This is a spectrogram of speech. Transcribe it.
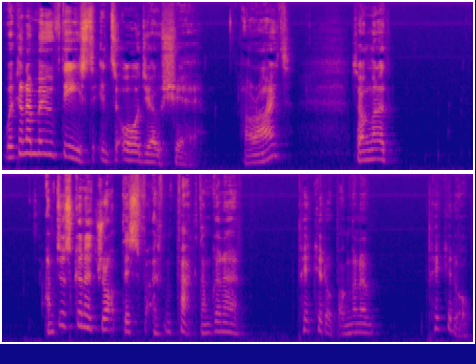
we're going to move these into audio share. All right. So I'm going to, I'm just going to drop this. In fact, I'm going to pick it up. I'm going to pick it up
